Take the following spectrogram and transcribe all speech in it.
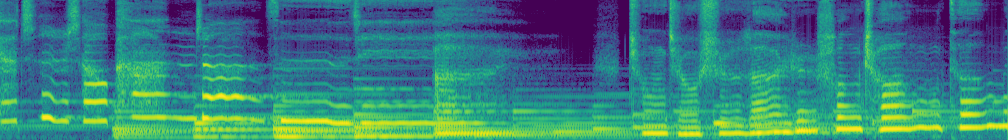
也至少盼着自己。爱终究是来日方长的秘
